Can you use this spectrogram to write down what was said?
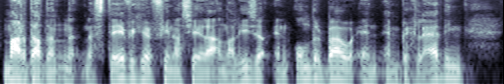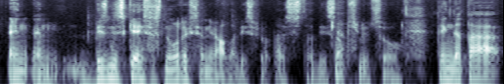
Maar dat een, een stevige financiële analyse en onderbouw en, en begeleiding en, en business cases nodig zijn, ja, dat is, dat is, dat is Ja. absoluut zo. Ik denk dat dat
